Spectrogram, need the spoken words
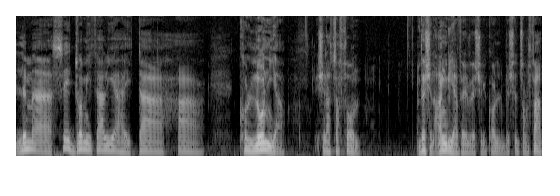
למעשה, דרום איטליה הייתה הקולוניה של הצפון, ושל אנגליה ושל, כל, ושל צרפת.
